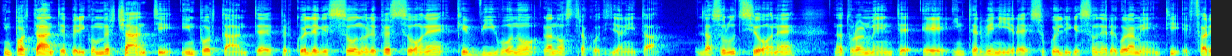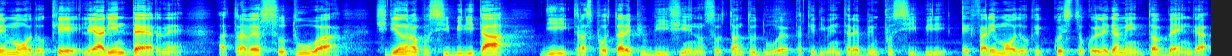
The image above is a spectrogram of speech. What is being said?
Importante per i commercianti, importante per quelle che sono le persone che vivono la nostra quotidianità. La soluzione naturalmente è intervenire su quelli che sono i regolamenti e fare in modo che le aree interne attraverso TUA ci diano la possibilità di trasportare più bici e non soltanto due perché diventerebbe impossibile e fare in modo che questo collegamento avvenga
